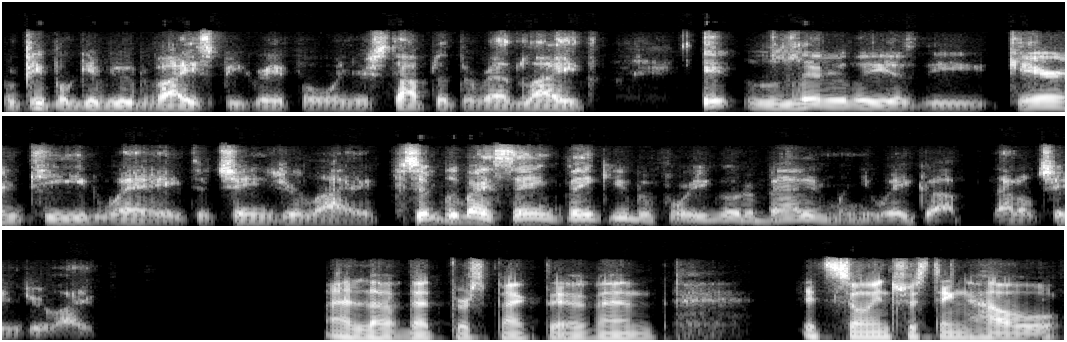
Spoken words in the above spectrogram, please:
when people give you advice be grateful. When you're stopped at the red light it literally is the guaranteed way to change your life. Simply by saying thank you before you go to bed and when you wake up that'll change your life. I love that perspective, and it's so interesting how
